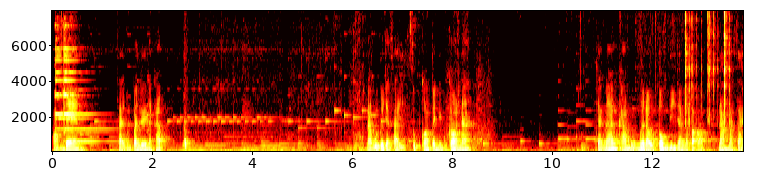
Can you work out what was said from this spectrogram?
หอมแดงใส่ลงไปเลยนะครับน้าอุ้ยก็จะใส่ซุปก้อนไปหนึ่งก้อนนะ จากนั้นขาหมูเมื่อเราต้มดีแล้วเราก็เอานำมาใส่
